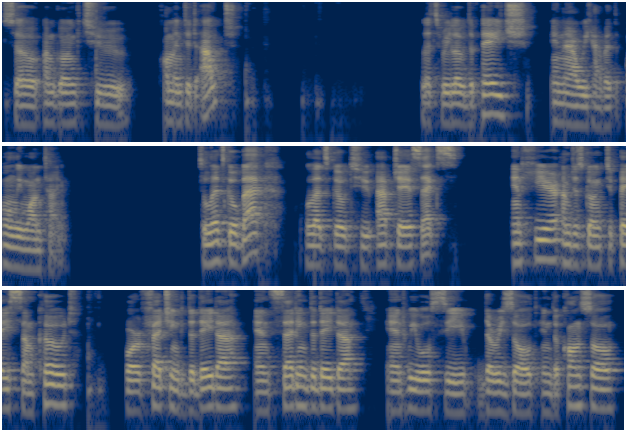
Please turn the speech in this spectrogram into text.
So I'm going to comment it out. Let's reload the page. And now we have it only one time. So let's go back. Let's go to app.jsx and here I'm just going to paste some code for fetching the data and setting the data. And we will see the result in the console.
